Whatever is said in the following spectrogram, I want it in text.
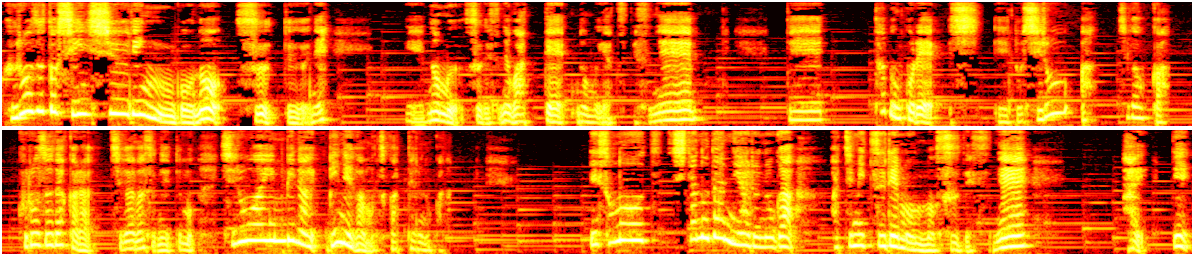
黒酢と新州リンゴの酢というね、えー、飲む酢ですね。割って飲むやつですね。で、多分これ、えっ、ー、と、白、あ、違うか。黒酢だから違いますね。でも、白ワインビネビネガーも使ってるのかな。で、その下の段にあるのが、蜂蜜レモンの酢ですね。はい。で、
